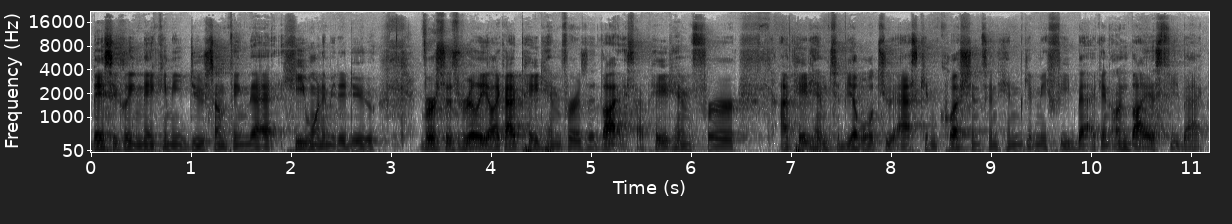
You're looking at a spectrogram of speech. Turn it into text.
basically making me do something that he wanted me to do versus really like I paid him for his advice. I paid him for I paid him to be able to ask him questions and him give me feedback and unbiased feedback.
